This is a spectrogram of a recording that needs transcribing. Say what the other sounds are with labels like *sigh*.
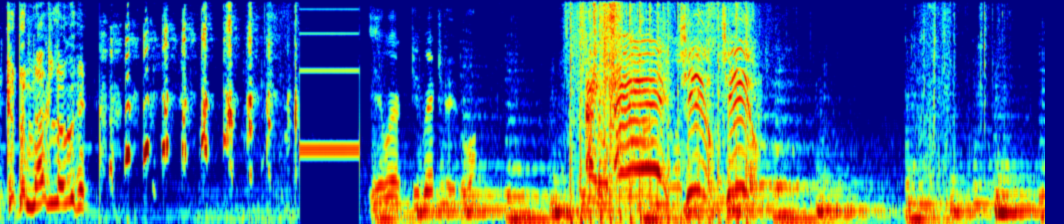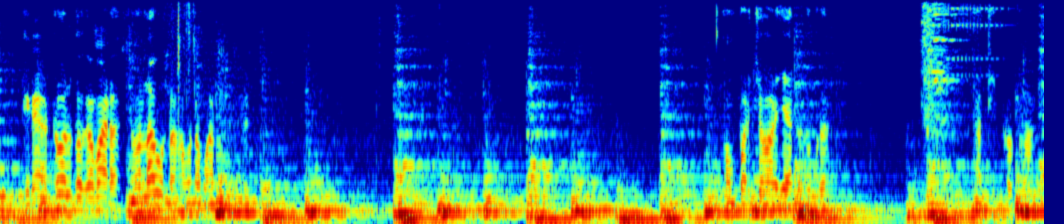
खतरनाक लोग हैं ये वो एक्टिवेट है वो Hey, hey, chill, chill. Troll को कमारा सो लाऊ ना हम ना मारो हम पर चढ़ जा रुका अति पकड़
